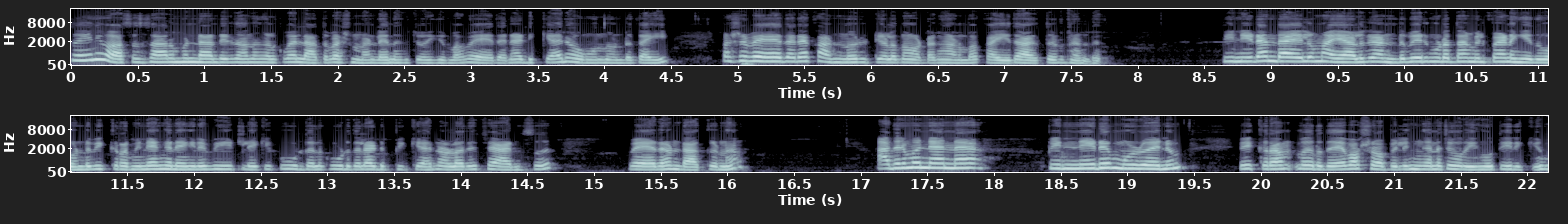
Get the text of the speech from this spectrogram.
ശ്രീനിവാസൻ സാറും മിണ്ടാണ്ടിരുന്നാൽ നിങ്ങൾക്ക് വല്ലാത്ത വിഷമമുണ്ടേ എന്നൊക്കെ ചോദിക്കുമ്പോൾ വേദന അടിക്കാൻ ഓങ്ങുന്നുണ്ട് കൈ. പക്ഷേ വേദന കണ്ണുരുട്ടിയുള്ള നോട്ടം കാണുമ്പോൾ കൈ താഴ്ത്തിടുന്നുണ്ട്. പിന്നീട് എന്തായാലും അയാൾ രണ്ടുപേരും കൂടെ തമ്മിൽ പിണങ്ങിയത് കൊണ്ട് വിക്രമിനെ എങ്ങനെയെങ്കിലും വീട്ടിലേക്ക് കൂടുതൽ കൂടുതൽ അടുപ്പിക്കാനുള്ളൊരു ചാൻസ് വേദം ഉണ്ടാക്കുന്നു അതിനു മുന്നേ തന്നെ പിന്നീട് മുഴുവനും വിക്രം വെറുതെ വർക്ക്ഷോപ്പിൽ ഇങ്ങനെ ചൊറിയും കുത്തിയിരിക്കും.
